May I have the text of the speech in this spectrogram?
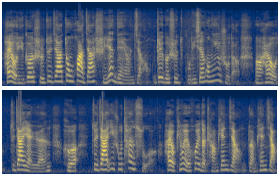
还有一个是最佳动画加实验电影奖，这个是鼓励先锋艺术的。嗯，还有最佳演员和。最佳艺术探索，还有评委会的长篇奖、短篇奖，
